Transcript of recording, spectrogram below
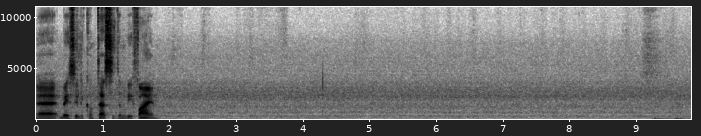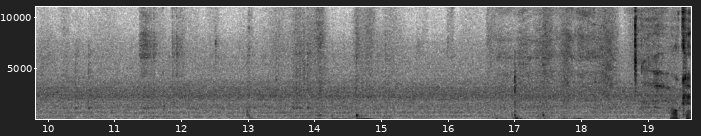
uh, basically contest it and be fine. Okay.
